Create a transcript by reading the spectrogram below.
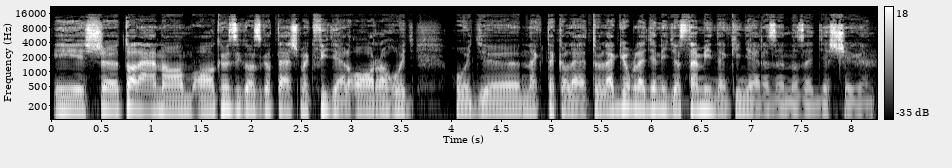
és talán a, a közigazgatás meg figyel arra, hogy, hogy nektek a lehető legjobb legyen, így aztán mindenki nyer ezen az egyességen.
